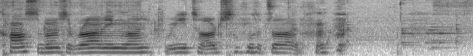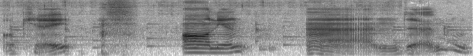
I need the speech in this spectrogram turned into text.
customers arriving like retards all the time. okay. Onion. And then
